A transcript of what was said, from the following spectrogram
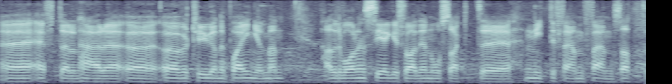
eh, efter den här eh, övertygande poängen. Men hade det varit en seger så hade jag nog sagt eh, 95-5. Så att,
